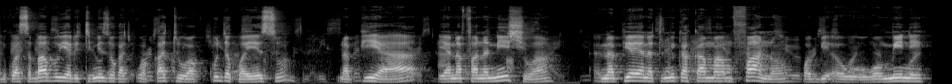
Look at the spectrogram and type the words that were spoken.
ni kwa sababu yalitimizwa wakati wa kuja kwa Yesu, na pia yanafananishwa na pia yanatumika kama mfano kwa waumini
